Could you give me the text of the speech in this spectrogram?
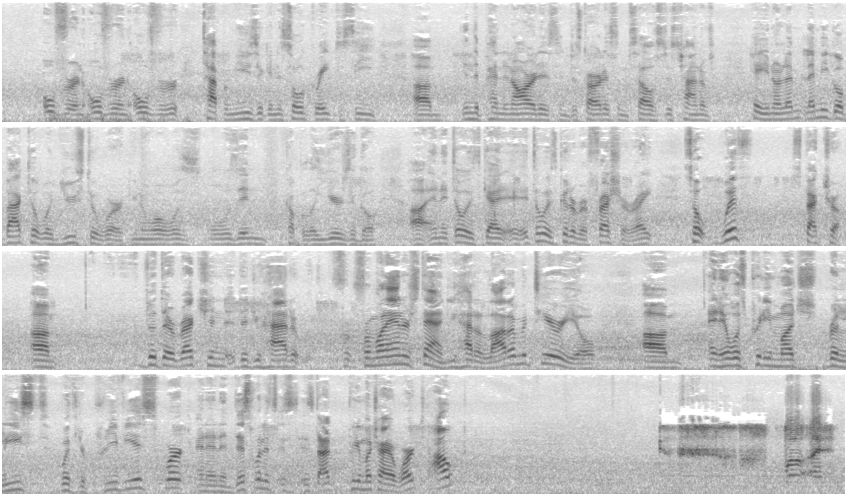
over and over and over type of music, and it's so great to see um, independent artists and just artists themselves just kind of, hey, you know, let, me- let me go back to what used to work, you know, what was what was in a couple of years ago, uh, and it's always get it's always good a refresher, right? So with Spectra. Um, the direction that you had, from what I understand, you had a lot of material, um, and it was pretty much released with your previous work, and then in this one, is, is, is that pretty much how it worked out? Well, I,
